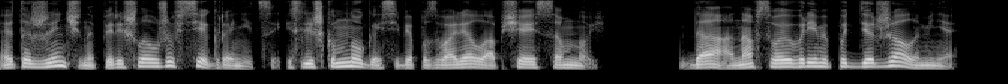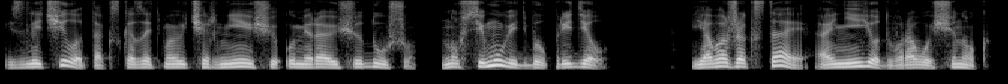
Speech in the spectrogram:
Эта женщина перешла уже все границы и слишком многое себе позволяла, общаясь со мной. Да, она в свое время поддержала меня Излечила, так сказать, мою чернеющую, умирающую душу. Но всему ведь был предел. Я вожак стаи, а не ее дворовой щенок.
